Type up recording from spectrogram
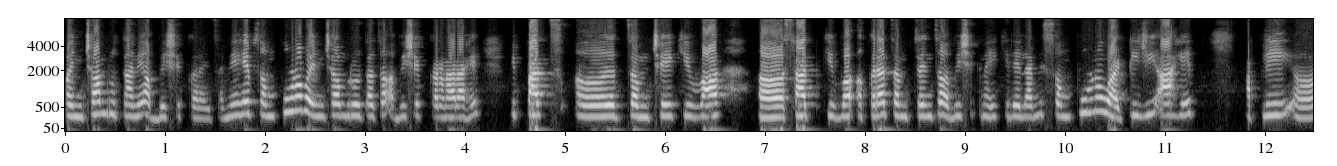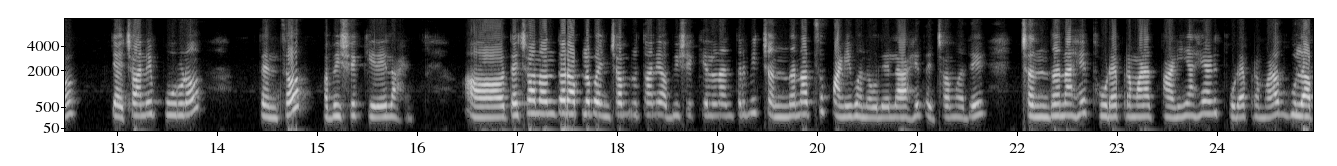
पंचामृताने अभिषेक करायचा. मी हे संपूर्ण पंचामृताचा अभिषेक करणार आहे. मी पाच चमचे किंवा सात किंवा अकरा चमच्यांचा अभिषेक नाही केलेला मी संपूर्ण वाटी जी आहेत आपली त्याच्याने पूर्ण त्यांचं अभिषेक केलेला आहे. त्याच्यानंतर आपलं पंचामृताने अभिषेक केल्यानंतर मी चंदनाचं पाणी बनवलेलं आहे. त्याच्यामध्ये चंदन आहे थोड्या प्रमाणात पाणी आहे आणि थोड्या प्रमाणात गुलाब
